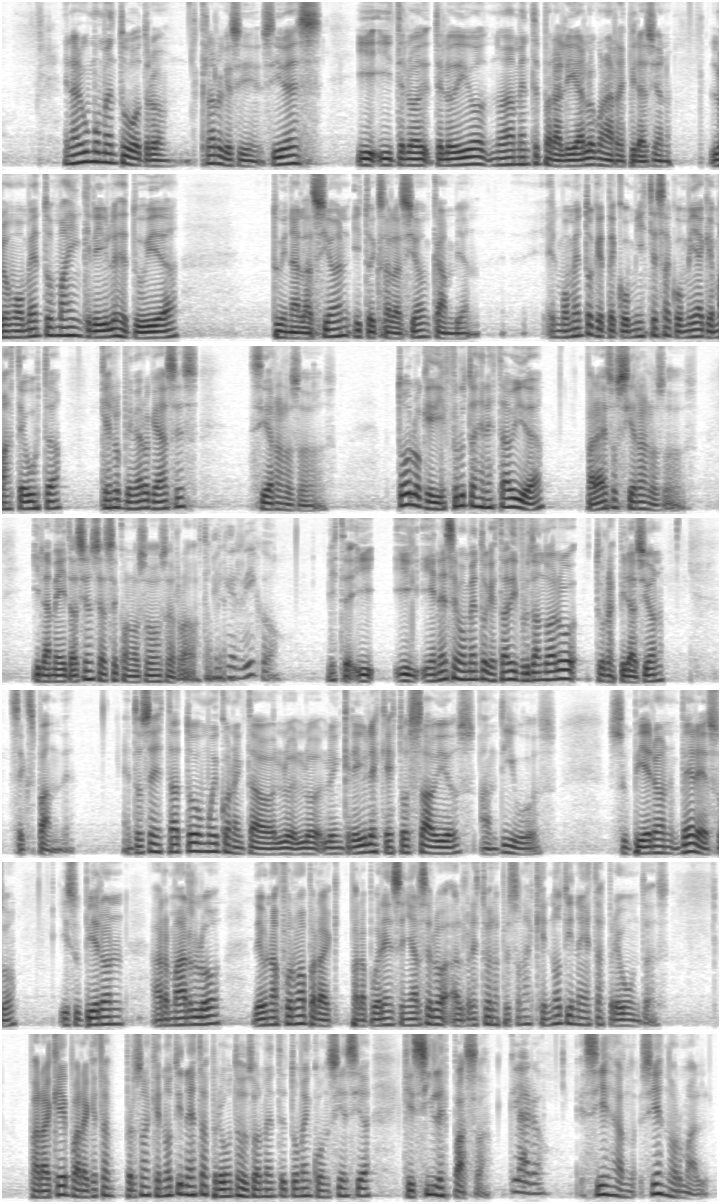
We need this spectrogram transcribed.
En algún momento u otro, claro que sí. Si ves, y, y te, lo, te lo digo nuevamente para ligarlo con la respiración, los momentos más increíbles de tu vida, tu inhalación y tu exhalación cambian. El momento que te comiste esa comida que más te gusta, ¿qué es lo primero que haces? Cierras los ojos. Todo lo que disfrutas en esta vida, para eso cierras los ojos. Y la meditación se hace con los ojos cerrados también. Qué rico. ¿Viste? Y, y, en ese momento que estás disfrutando algo, tu respiración se expande. Entonces está todo muy conectado. Lo, lo, increíble es que estos sabios antiguos supieron ver eso y supieron armarlo de una forma para, para poder enseñárselo al resto de las personas que no tienen estas preguntas. ¿Para qué? Para que estas personas que no tienen estas preguntas usualmente tomen conciencia que sí les pasa. Claro. Sí es, sí es normal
